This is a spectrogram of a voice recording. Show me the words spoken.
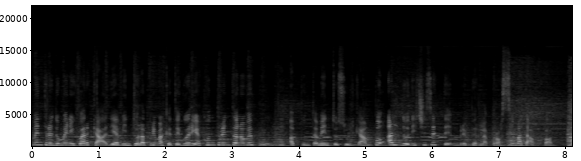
mentre Domenico Arcadi ha vinto la prima categoria con 39 punti. Appuntamento sul campo al 12 settembre per la prossima tappa.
